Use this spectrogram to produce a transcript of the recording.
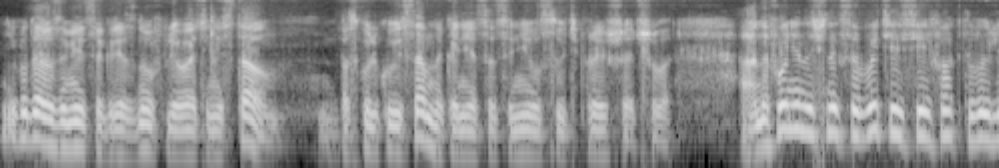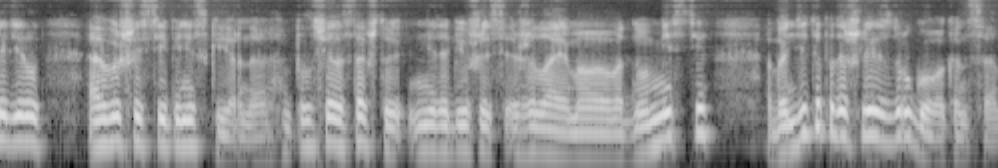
Никуда, разумеется, Грязнов плевать и не стал. поскольку и сам, наконец, оценил суть происшедшего. А на фоне ночных событий сей факт выглядел в высшей степени скверно. Получалось так, что, не добившись желаемого в одном месте, бандиты подошли с другого конца.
